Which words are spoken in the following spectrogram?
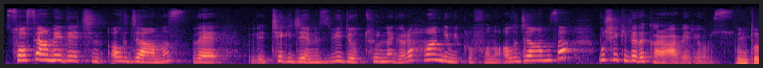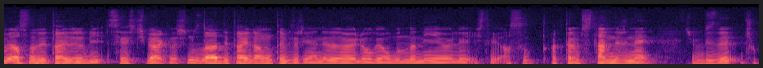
Sosyal medya için alacağımız ve çekeceğimiz video türüne göre hangi mikrofonu alacağımıza bu şekilde de karar veriyoruz. Bunu tabii aslında detaylarını bir sesçi bir arkadaşımız daha detaylı anlatabilir. Yani neden öyle oluyor, bunda niye öyle, işte asıl aktarım sistemleri ne? Şimdi biz de çok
